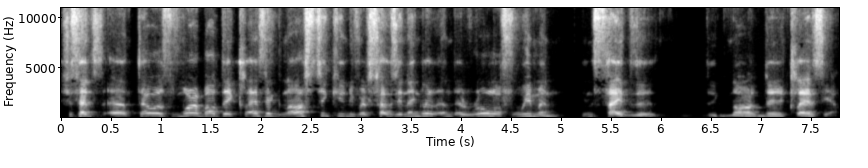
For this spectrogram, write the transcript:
She said, uh, "Tell us more about the Ecclesia Gnostica Universalis in England and the role of women inside the the, the ecclesia."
